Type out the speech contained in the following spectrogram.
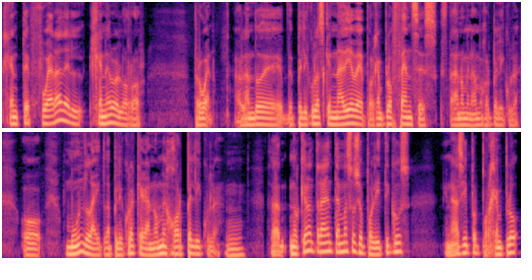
Gente fuera del género del horror. Pero bueno, hablando de, películas que nadie ve, por ejemplo, Fences, que está nominada a Mejor Película, o Moonlight, la película que ganó Mejor Película. Mm. O sea, no quiero entrar en temas sociopolíticos ni nada así, pero por ejemplo...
